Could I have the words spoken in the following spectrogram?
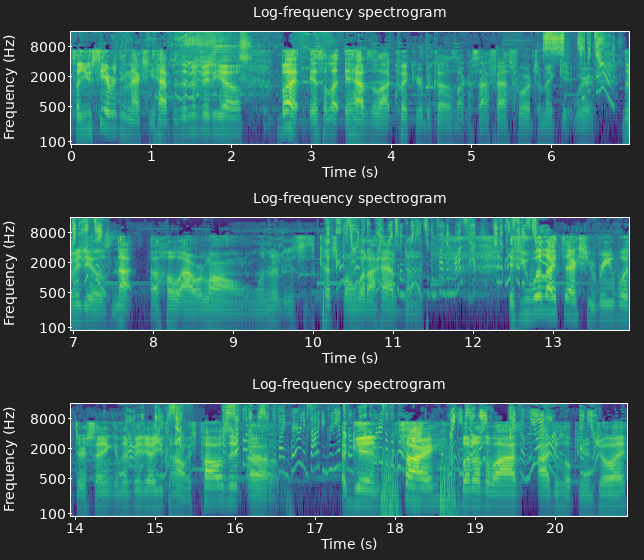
So you see everything that actually happens in the video but it's a lot, it happens a lot quicker because, like I said, I fast forward to make it where the video is not a whole hour long. When literally it's just a catch up on what I have done. If you would like to actually read what they're saying in the video, you can always pause it. Um, again, sorry, but otherwise, I do hope you enjoy.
